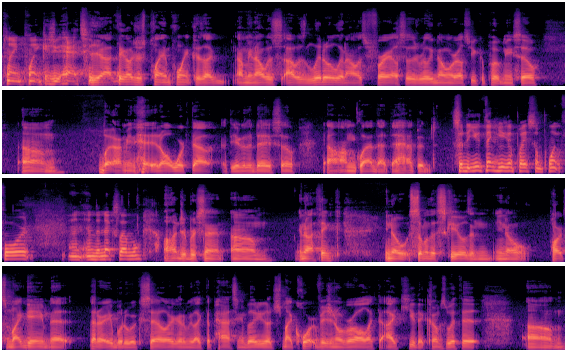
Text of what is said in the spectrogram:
playing point because you had to? Yeah, I think I was just playing point because I, I mean, I was I was little and I was frail, so there's really nowhere else you could put me. So, um, but I mean, it all worked out at the end of the day. So uh, I'm glad that that happened. So do you think you can play some point forward in, in the next level? hundred um, percent. You know, I think you know some of the skills and you know parts of my game that that are able to excel are going to be like the passing ability, just my court vision overall, like the IQ that comes with it. Um,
